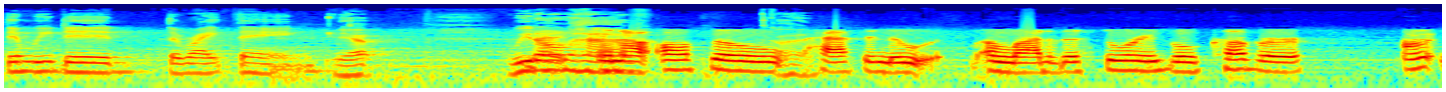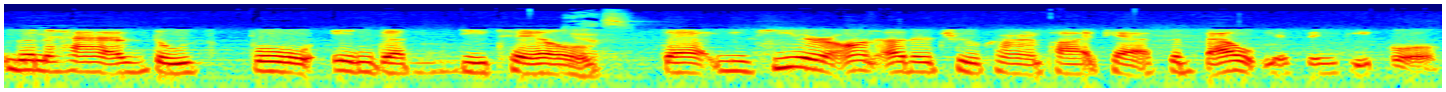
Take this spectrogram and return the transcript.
then we did the right thing. Yep. We don't have And I also have to know a lot of the stories we'll cover aren't going to have those full in-depth details Yes. that you hear on other true crime podcasts about missing people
